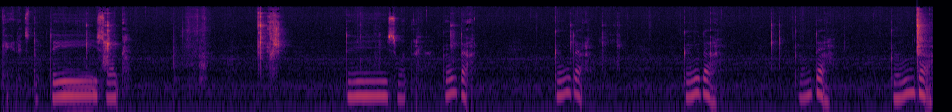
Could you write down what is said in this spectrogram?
Okay, let's do this one. This one. Go there go there go there go there go there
